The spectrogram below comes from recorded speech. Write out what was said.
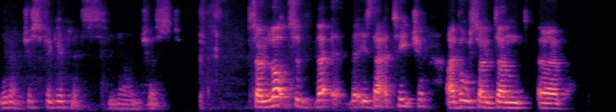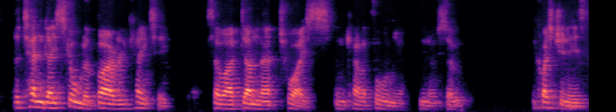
You know, just forgiveness, you know, and just so lots of that. Is that a teacher? I've also done uh, the 10 day school of Byron Katie. So I've done that twice in California, you know. So the question is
